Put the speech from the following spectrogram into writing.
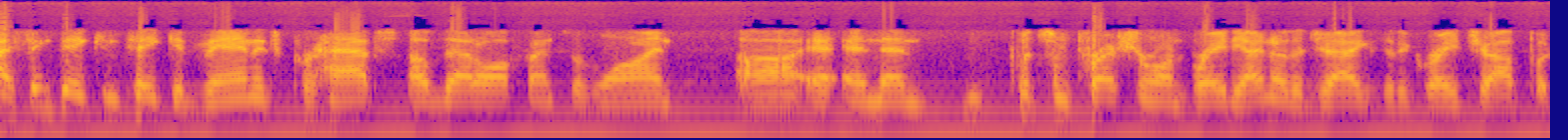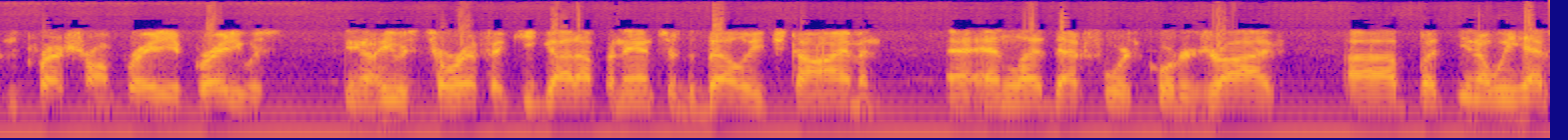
I think they can take advantage, perhaps, of that offensive line uh, and then put some pressure on Brady. I know the Jags did a great job putting pressure on Brady. Brady was you know, he was terrific. He got up and answered the bell each time and and led that fourth quarter drive. Uh, but you know, we have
